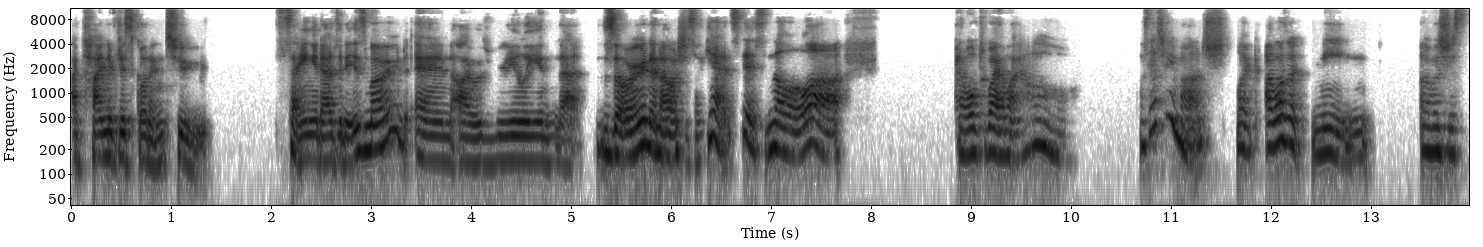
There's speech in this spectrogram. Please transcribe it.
i kind of just got into saying it as it is mode. And i was really in that zone. And i was just like yeah it's this and la la la I walked away. I'm like, oh, was that too much? Like, I wasn't mean. I was just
